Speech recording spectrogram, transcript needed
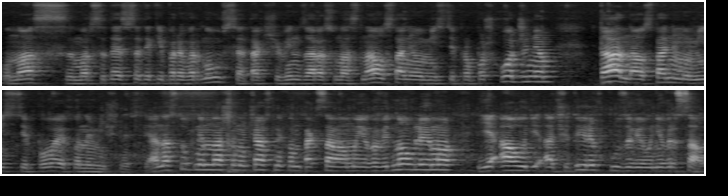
У нас Мерседес все-таки перевернувся, так що він зараз у нас на останньому місці про пошкодженням та на останньому місці по економічності. А наступним нашим учасником, так само ми його відновлюємо, є Audi A4 в кузові Універсал.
